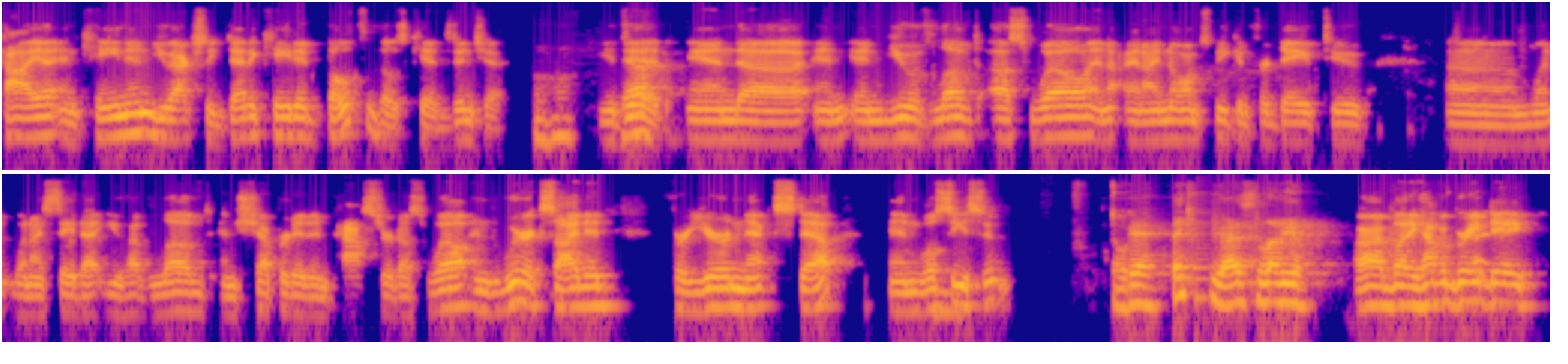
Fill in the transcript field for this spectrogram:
Kaya and Kanan. You actually dedicated both of those kids, didn't you? Mhm. You Yeah. did, and uh, and and you have loved us well, and and I know I'm speaking for Dave too. Um, when when I say that, you have loved and shepherded and pastored us well, and we're excited for your next step. And we'll see you soon. Okay. Thank you guys. Love you. All right, buddy. Have a great day.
